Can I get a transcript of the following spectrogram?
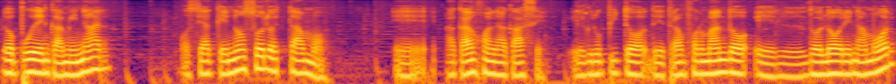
lo pude encaminar. O sea que no solo estamos eh, acá en Juan Lacase, el grupito de Transformando el Dolor en Amor,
